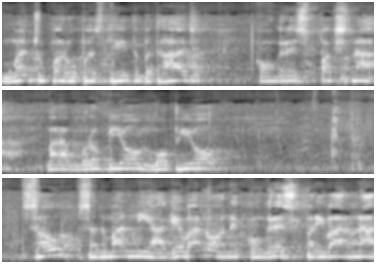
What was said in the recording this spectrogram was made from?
મંચ ઉપર ઉપસ્થિત બધા જ કોંગ્રેસ પક્ષના મારા મુરબ્બીઓ મોભીઓ, સૌ સન્માનની આગેવાનો અને કોંગ્રેસ પરિવારના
